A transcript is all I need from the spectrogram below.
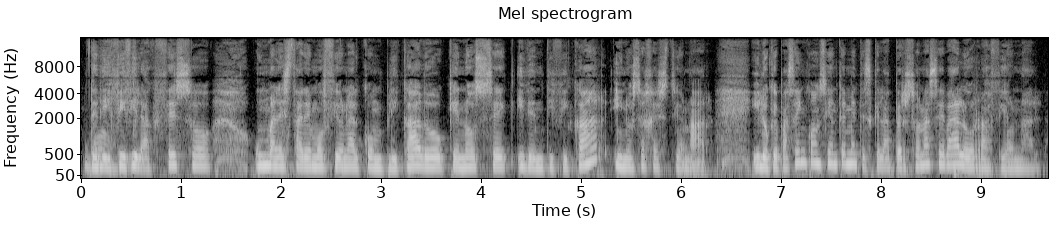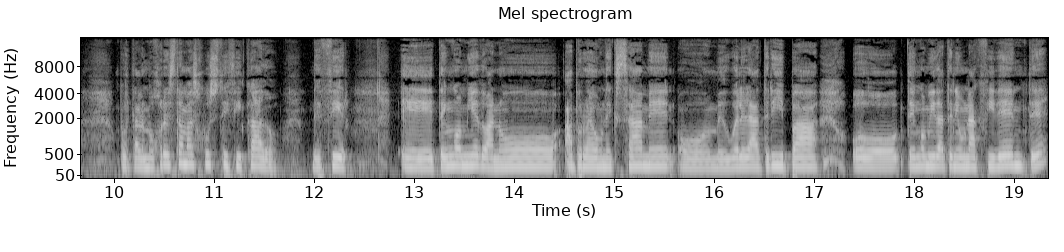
de oh. difícil acceso, un malestar emocional complicado que no sé identificar y no sé gestionar. Y lo que pasa inconscientemente es que la persona se va a lo racional, porque a lo mejor está más justificado decir, eh, tengo miedo a no aprobar un examen, o me duele la tripa, o tengo miedo a tener un accidente,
